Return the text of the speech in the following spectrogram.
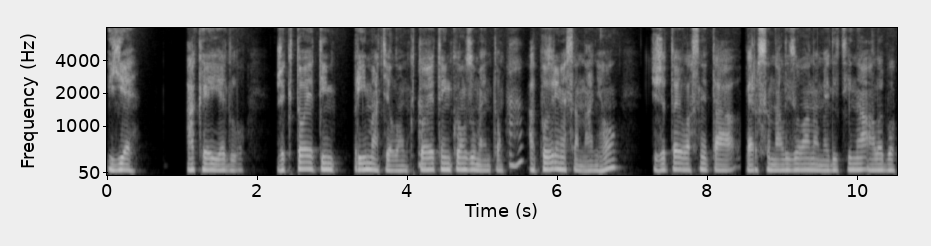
je, aké jedlo, že kto je tým príjimateľom, kto Aha. je tým konzumentom. Aha. A pozrieme sa na ňo, čiže to je vlastne tá personalizovaná medicína alebo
